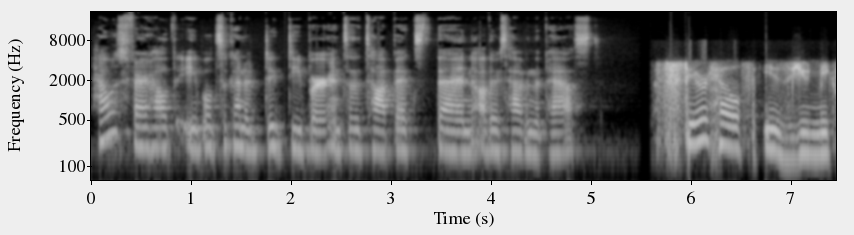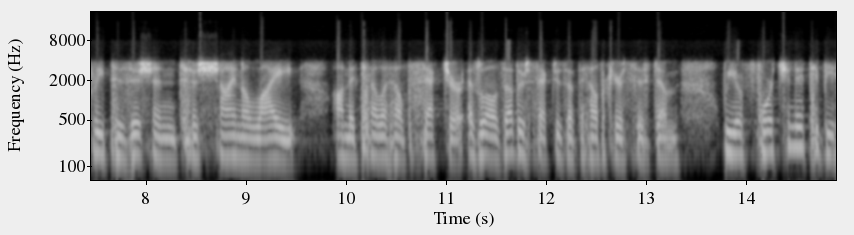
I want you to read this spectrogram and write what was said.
how is FairHealth able to kind of dig deeper into the topics than others have in the past? FairHealth is uniquely positioned to shine a light on the telehealth sector as well as other sectors of the healthcare system. We are fortunate to be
